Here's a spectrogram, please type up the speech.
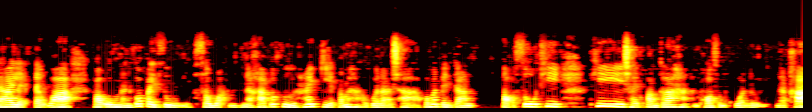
ได้แหละ แต่ว่าพระองค์นั้นก็ไปสู่สวรรค์นะคะ ก็คือให้เกียรติพระมหาอุปราชา เพราะมันเป็นการ ต่อสู้ที่ที่ใช้ความกล้าหาญพอสมควรเลยนะคะ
